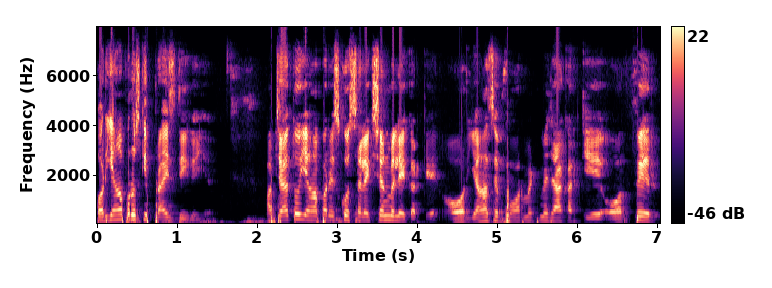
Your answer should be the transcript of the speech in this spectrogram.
और यहाँ पर उसकी प्राइस दी गई है। अब चाहे तो यहाँ पर इसको सिलेक्शन में लेकर के और यहाँ से फॉर्मेट में जा करके और फिर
